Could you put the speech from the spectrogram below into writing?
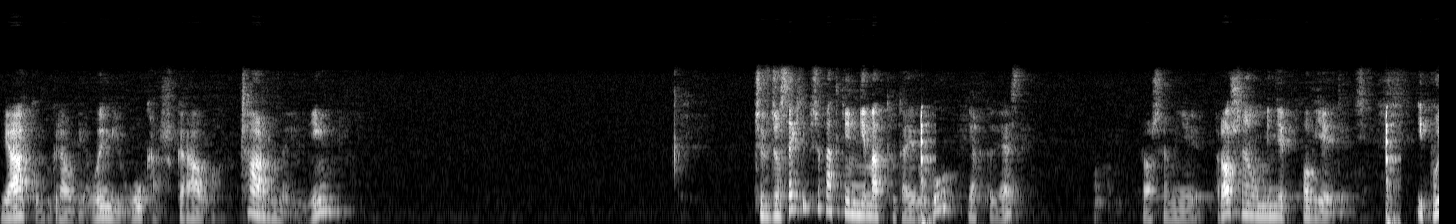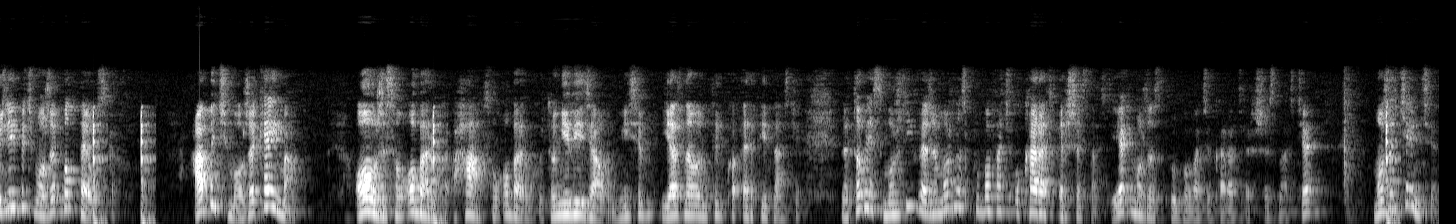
Jakub grał białymi, Łukasz grał czarnymi. Czy w Joseki przypadkiem nie ma tutaj ruchu? Jak to jest? Proszę mnie, proszę mnie powiedzieć. I później być może podpełska. A być może Kejma. O, że są oba ruchy. Aha, są oba ruchy. To nie wiedziałem. Mnie się, ja znałem tylko R15. Natomiast możliwe, że można spróbować okarać R16. Jak można spróbować okarać R16? Może cięciem.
